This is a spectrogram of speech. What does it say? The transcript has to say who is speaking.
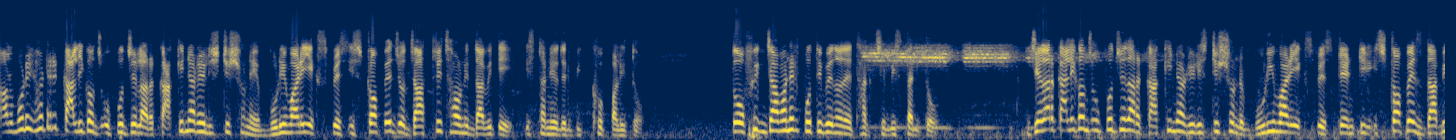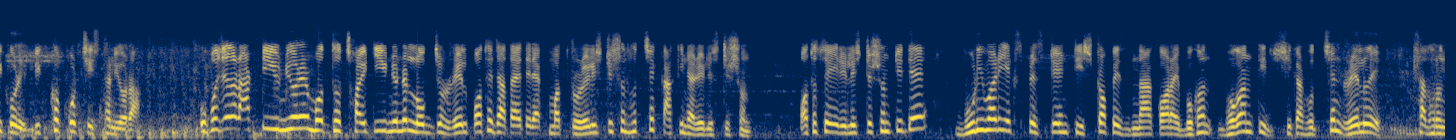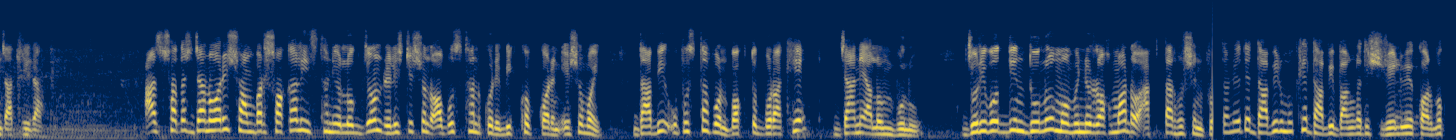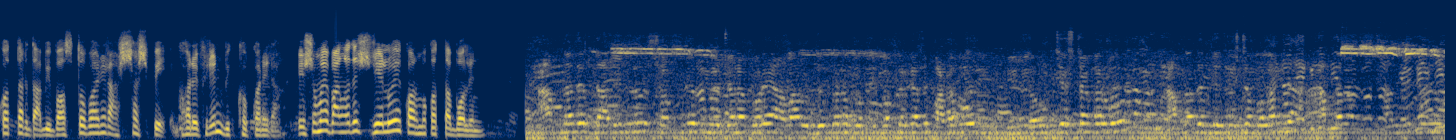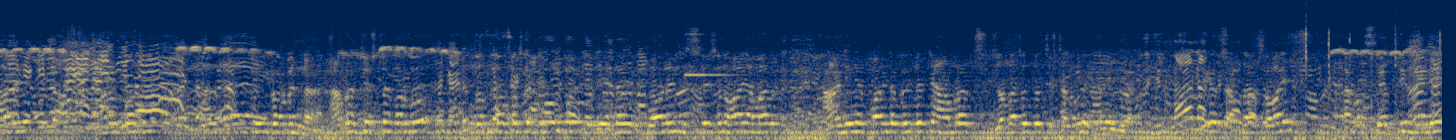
Speaker 1: লালমনিরহাটের কালীগঞ্জ উপজেলার কাকিনা রেল স্টেশনে বুড়িমারি এক্সপ্রেস স্টপেজ ও যাত্রী ছাউনির দাবিতে স্থানীয়দের বিক্ষোভ পালিত। তৌফিক জামানের প্রতিবেদনে থাকছে বিস্তারিত। জেলার কালীগঞ্জ উপজেলার কাকিনা রেল স্টেশনে বুড়িমারি এক্সপ্রেস ট্রেনটির স্টপেজ দাবি করে বিক্ষোভ করছে স্থানীয়রা। উপজেলার আটটি ইউনিয়নের মধ্যে ছয়টি ইউনিয়নের লোকজন রেলপথে যাতায়াতের একমাত্র রেল স্টেশন হচ্ছে কাকিনা রেল স্টেশন। অথচ এই রেল স্টেশনটিতে বুড়িমারি এক্সপ্রেস ট্রেনটি স্টপেজ না করায় ভোগান্তির শিকার হচ্ছেন রেলওয়ে সাধারণ যাত্রীরা। আজ সাতাশ জানুয়ারি সোমবার সকালে স্থানীয় লোকজন রেল স্টেশন অবস্থান করে বিক্ষোভ করেন। এ সময় দাবি উপস্থাপন বক্তব্য রাখে জানে আলম বুলু। জরিবউদ্দিন দুলু, মমিনুর রহমান ও আক্তার হোসেন স্থানীয়দের দাবির মুখে দাবি বাংলাদেশ রেলওয়ে কর্মকর্তার দাবি বাস্তবায়নের আশ্বাস পেয়ে ঘরে ফিরেন বিক্ষোভকারীরা। এ সময় বাংলাদেশ রেলওয়ে কর্মকর্তা বলেন
Speaker 2: আপনাদের দাবিগুলো সক্রিয় বিবেচনা করে আমার উদ্যোগন কর্তৃপক্ষের কাছে পাঠাবো এবং চেষ্টা করব। আপনাদের যে জিনিসটা বললাম যে আপনারা করবেন না। আমরা চেষ্টা করব। যদি স্টেশন হয় আমার আর্নিং এর পয়েন্ট অফ ভিউ থেকে আমরা যথাযথ চেষ্টা করব এখানে আপনারা সবাই এখন সেফটি মেনে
